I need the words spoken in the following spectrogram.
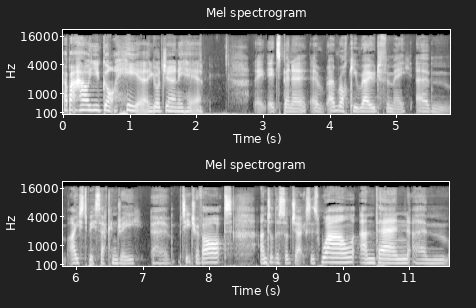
about how you got here, your journey here it's been a, a, a, rocky road for me. Um, I used to be a secondary uh, teacher of art and other subjects as well. And then um,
